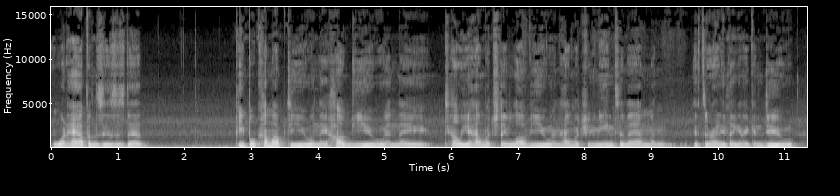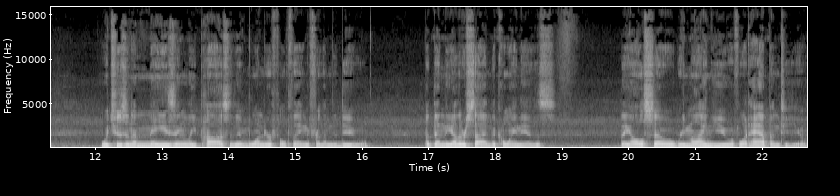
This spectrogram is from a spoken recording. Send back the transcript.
what happens is is that people come up to you and they hug you and they tell you how much they love you and how much you mean to them and if there anything they can do, which is an amazingly positive, wonderful thing for them to do. But then the other side of the coin is they also remind you of what happened to you.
